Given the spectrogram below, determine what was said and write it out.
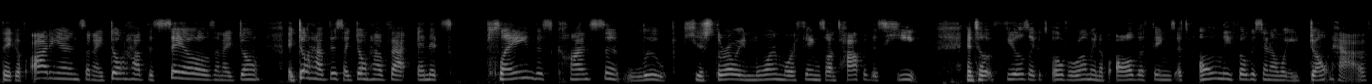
big of audience and i don't have the sales and i don't i don't have this i don't have that and it's playing this constant loop. He's throwing more and more things on top of this heap until it feels like it's overwhelming of all the things. It's only focusing on what you don't have.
